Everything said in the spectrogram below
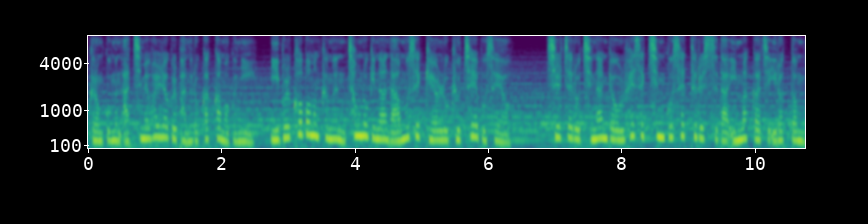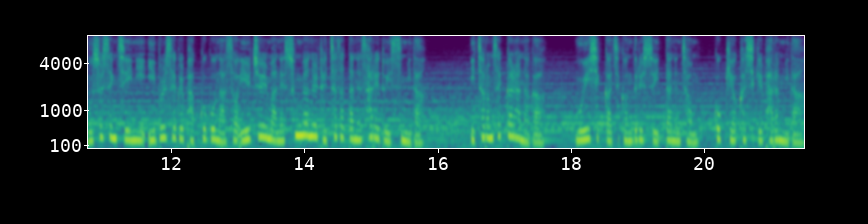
그런 꿈은 아침에 활력을 반으로 깎아 먹으니 이불 커버만큼은 청록이나 나무색 계열로 교체해 보세요. 실제로 지난 겨울 회색 침구 세트를 쓰다 입맛까지 잃었던 무술생 지인이 이불색을 바꾸고 나서 일주일 만에 숙면을 되찾았다는 사례도 있습니다. 이처럼 색깔 하나가 무의식까지 건드릴 수 있다는 점 꼭 기억하시길 바랍니다.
